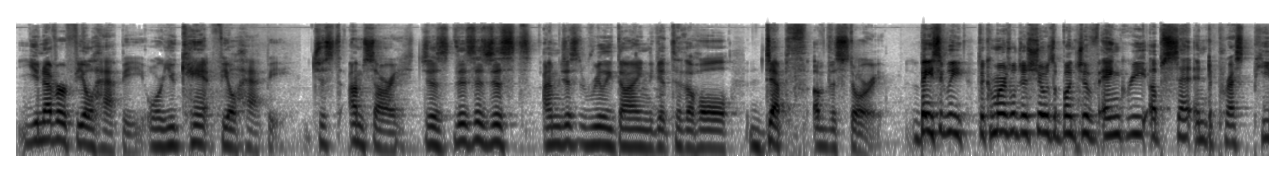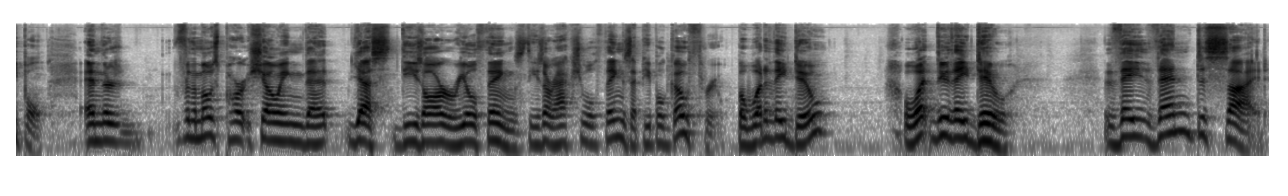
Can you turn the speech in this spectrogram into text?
you never feel happy or you can't feel happy. Just i'm sorry. Just this is just i'm just really dying to get to the whole depth of the story. Basically the commercial just shows a bunch of angry upset and depressed people. And they're for the most part showing that yes, these are real things. These are actual things that people go through. But what do they do? What do they do? They then decide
